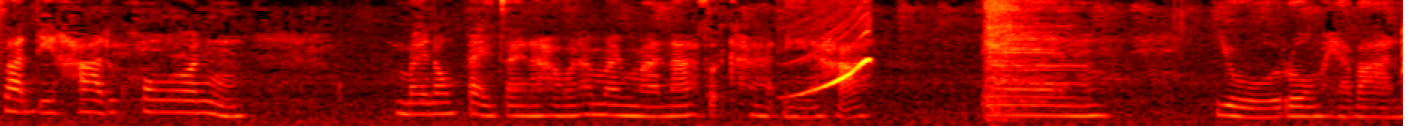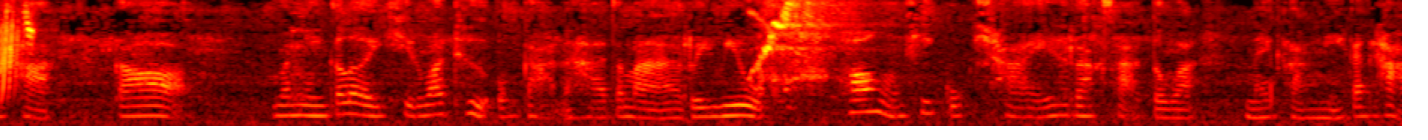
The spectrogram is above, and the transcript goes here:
สวัสดีค่ะทุกคน ไม่ต้องแปลกใจนะคะว่าทำไมมาหน้าสดขนาดนี้นะคะแอนอยู่โรงพยาบาลค่ะ ก็วันนี้ก็เลยคิดว่าถือโอกาสนะคะ จะมารีวิวห้องที่กุ๊กใช้รักษาตัวในครั้งนี้กันค่ะ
